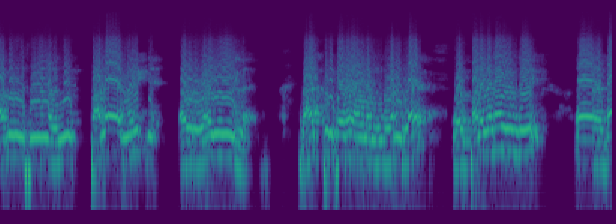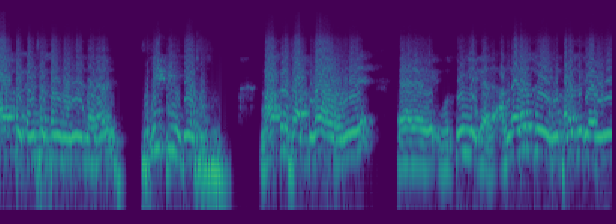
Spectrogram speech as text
அப்படின்ற சூழ்நிலை வந்து பல நைட் அவர் உறங்கவே இல்லை. ராத்திரி பகல் அவங்க வரல. அவர் பல தடவை வந்து டாக்டர் கன்சல்ட் பண்ணிட்டு வந்திருக்காரு. ஸ்லீப்பிங் டோஸ் மாத்திரை சாப்பிட்டு தான் அவர் வந்து தூங்கியிருக்காரு. அந்த அளவுக்கு இந்த படத்துக்கு வந்து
